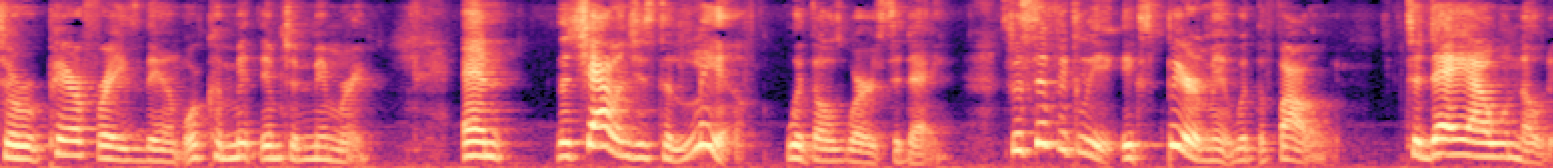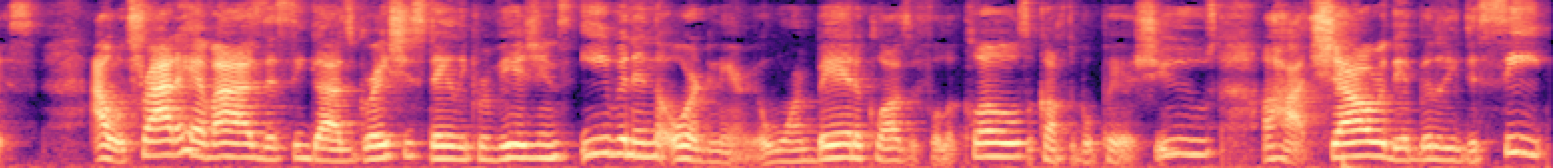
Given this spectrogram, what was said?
to paraphrase them or commit them to memory. And the challenge is to live with those words today. Specifically, experiment with the following. Today I will notice. I will try to have eyes that see God's gracious daily provisions, even in the ordinary a warm bed, a closet full of clothes, a comfortable pair of shoes, a hot shower, the ability to see,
